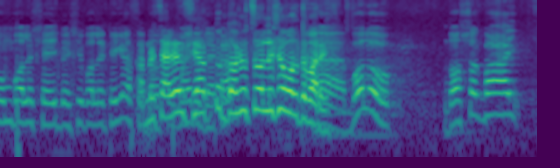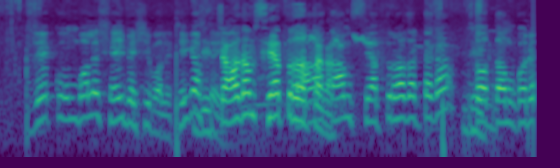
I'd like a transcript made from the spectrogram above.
কম বলে সেই বেশি বলে ঠিক আছে। আপনি চাইলেন ছিয়াত্তর দেখান। দশক চল্লিশও বলতে পারে। হ্যাঁ বলুক। দর্শক ভাই যে কম বলে সেই বেশি বলে ঠিক আছে? চাওয়া দাম ছিয়াত্তর হাজার টাকা। দাম ছিয়াত্তর হাজার টাকা দরদাম করে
